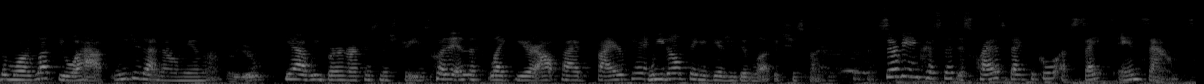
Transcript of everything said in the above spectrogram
the more luck you will have. We do that in Alabama. Oh, you do? Yeah, we burn our Christmas trees. Put it in the like your outside fire pit. We don't think it gives you good luck. It's just fun. Serbian Christmas is quite a spectacle of sights and sounds.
